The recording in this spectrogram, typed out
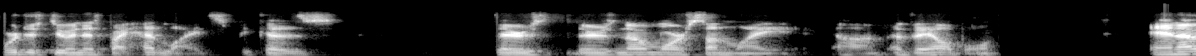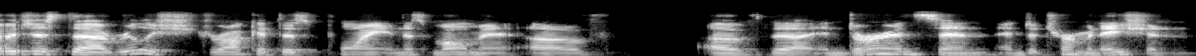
we're just doing this by headlights because there's there's no more sunlight um, available. And I was just uh, really struck at this point in this moment of of the endurance and, and determination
